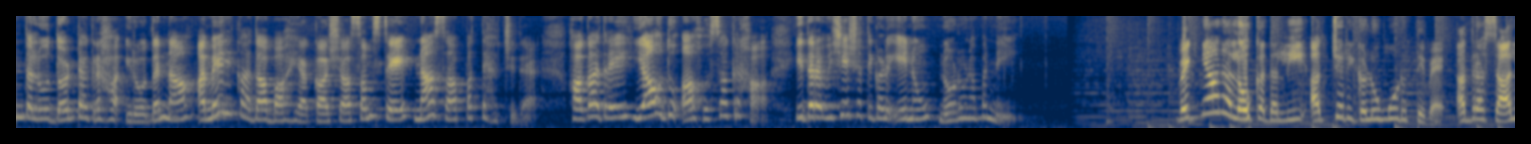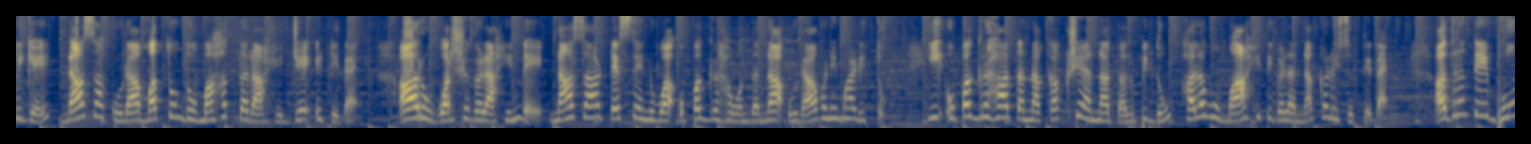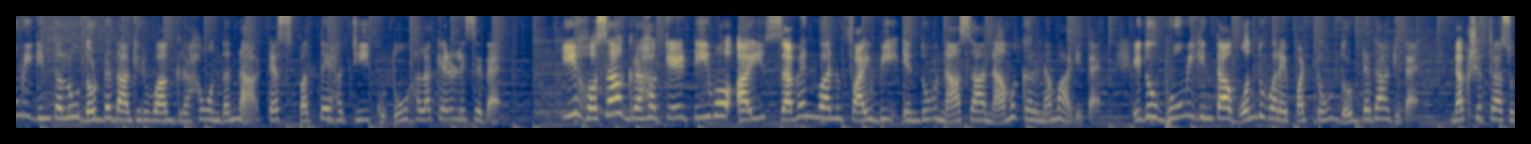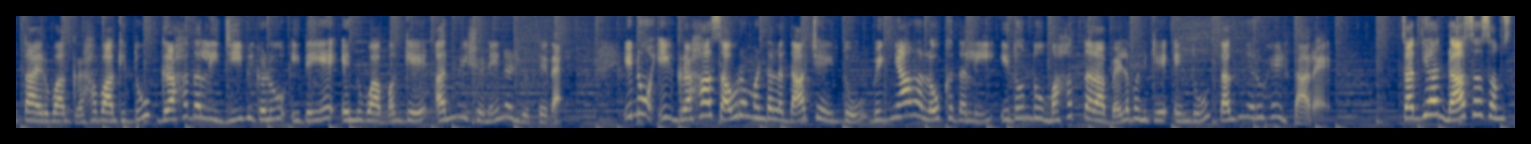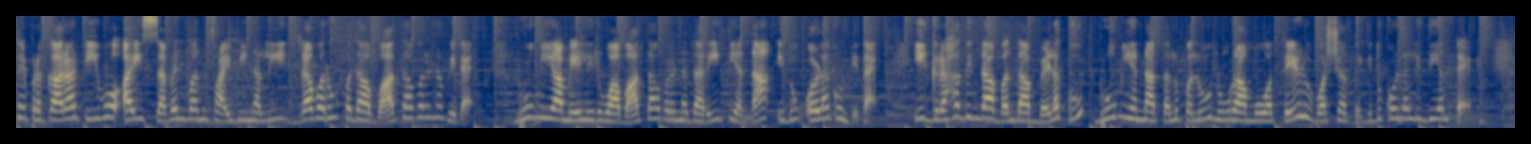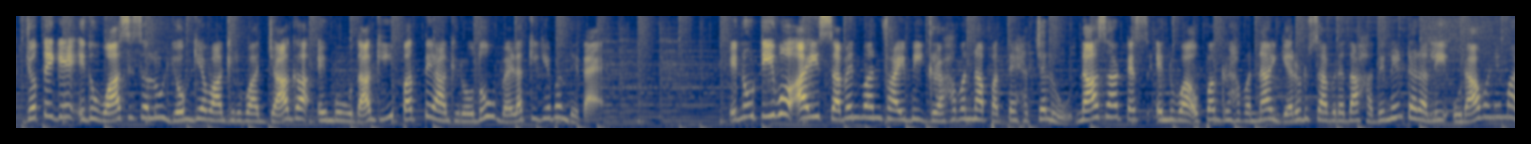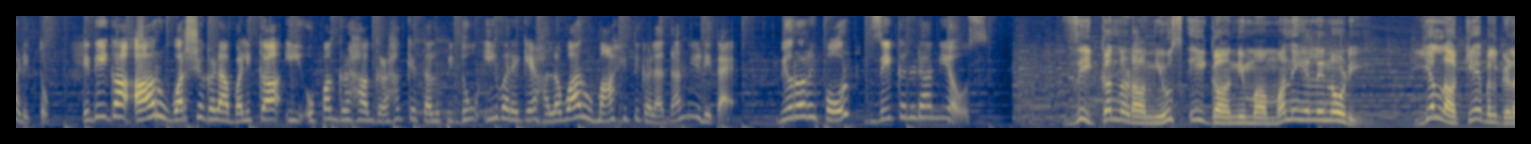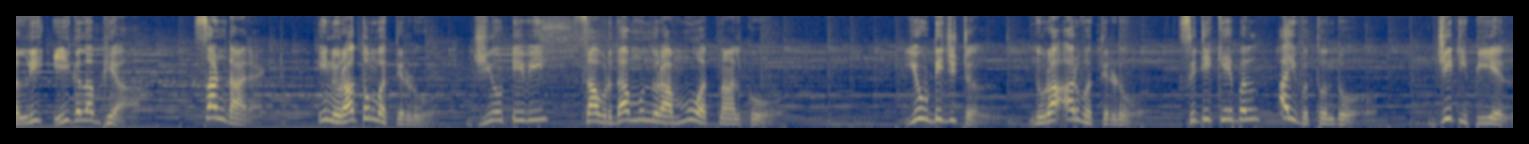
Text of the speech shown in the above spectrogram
ಭೂಮಿಗಿಂತಲೂ ದೊಡ್ಡ ಗ್ರಹ ಇರೋದನ್ನ ಅಮೆರಿಕದ ಬಾಹ್ಯಾಕಾಶ ಸಂಸ್ಥೆ ನಾಸಾ ಪತ್ತೆ ಹಚ್ಚಿದೆ. ಹಾಗಾದ್ರೆ ಯಾವುದು ಆ ಹೊಸ ಗ್ರಹ? ಇದರ ವಿಶೇಷತೆಗಳು ಏನು? ನೋಡೋಣ ಬನ್ನಿ. ವಿಜ್ಞಾನ ಲೋಕದಲ್ಲಿ ಅಚ್ಚರಿಗಳು ಮೂಡುತ್ತಿವೆ. ಅದರ ಸಾಲಿಗೆ ನಾಸಾ ಕೂಡ ಮತ್ತೊಂದು ಮಹತ್ತರ ಹೆಜ್ಜೆ ಇಟ್ಟಿದೆ. ಆರು ವರ್ಷಗಳ ಹಿಂದೆ ನಾಸಾ ಟೆಸ್ ಎನ್ನುವ ಉಪಗ್ರಹವೊಂದನ್ನ ಉಡಾವಣೆ ಮಾಡಿತ್ತು. ಈ ಉಪಗ್ರಹ ತನ್ನ ಕಕ್ಷೆಯನ್ನ ತಲುಪಿದ್ದು ಹಲವು ಮಾಹಿತಿಗಳನ್ನ ಕಳಿಸುತ್ತಿದೆ ಅದರಂತೆ ಭೂಮಿಗಿಂತಲೂ ದೊಡ್ಡದಾಗಿರುವ ಗ್ರಹವೊಂದನ್ನ ಟೆಸ್ ಪತ್ತೆ ಹಚ್ಚಿ ಕುತೂಹಲ ಕೆರಳಿಸಿದೆ. ಈ ಹೊಸ ಗ್ರಹಕ್ಕೆ TOI seven one five B ಎಂದು ನಾಸಾ ನಾಮಕರಣ ಮಾಡಿದೆ. ಇದು ಭೂಮಿಗಿಂತ ಒಂದೂವರೆ ಪಟ್ಟು ದೊಡ್ಡದಾಗಿದೆ. ನಕ್ಷತ್ರ ಸುತ್ತ ಇರುವ ಗ್ರಹವಾಗಿದ್ದು ಗ್ರಹದಲ್ಲಿ ಜೀವಿಗಳು ಇದೆಯೇ ಎನ್ನುವ ಬಗ್ಗೆ ಅನ್ವೇಷಣೆ ನಡೆಯುತ್ತಿದೆ. ಇನ್ನು ಈ ಗ್ರಹ ಸೌರಮಂಡಲದಾಚೆ ಇದ್ದು ವಿಜ್ಞಾನ ಲೋಕದಲ್ಲಿ ಇದೊಂದು ಮಹತ್ತರ ಬೆಳವಣಿಗೆ ಎಂದು ತಜ್ಞರು ಹೇಳ್ತಾರೆ. ಸದ್ಯ ನಾಸಾ ಸಂಸ್ಥೆ ಪ್ರಕಾರ ಟಿಒಐ ಸೆವೆನ್ ಒನ್ ಫೈವ್ ಬಿನಲ್ಲಿ ದ್ರವ ವಾತಾವರಣವಿದೆ. ಭೂಮಿಯ ಮೇಲಿರುವ ವಾತಾವರಣದ ರೀತಿಯನ್ನ ಇದು ಒಳಗೊಂಡಿದೆ. ಈ ಗ್ರಹದಿಂದ ಬಂದ ಬೆಳಕು ಭೂಮಿಯನ್ನ ತಲುಪಲು ನೂರ ಮೂವತ್ತೇಳು ವರ್ಷ ತೆಗೆದುಕೊಳ್ಳಲಿದೆಯಂತೆ. ಜೊತೆಗೆ ಇದು ವಾಸಿಸಲು ಯೋಗ್ಯವಾಗಿರುವ ಜಾಗ ಎಂಬುದಾಗಿ ಪತ್ತೆಯಾಗಿರೋದು ಬೆಳಕಿಗೆ ಬಂದಿದೆ. ಇನ್ನು TOI seven one five B ಗ್ರಹವನ್ನ ಪತ್ತೆ ಹಚ್ಚಲು ನಾಸಾ ಟೆಸ್ ಎನ್ನುವ ಉಪಗ್ರಹವನ್ನ ಎರಡು ಸಾವಿರದ ಹದಿನೆಂಟರಲ್ಲಿ ಉಡಾವಣೆ ಮಾಡಿತ್ತು. ಇದೀಗ ಆರು ವರ್ಷಗಳ ಬಳಿಕ ಈ ಉಪಗ್ರಹ ಗ್ರಹಕ್ಕೆ ತಲುಪಿದ್ದು ಈವರೆಗೆ ಹಲವಾರು ಮಾಹಿತಿಗಳನ್ನು ನೀಡಿದೆ. Bureau report Zee Kannada news. Zee Kannada news ಈಗ ನಿಮ್ಮ ಮನೆಯಲ್ಲೇ ನೋಡಿ. ಎಲ್ಲ ಕೇಬಲ್ಗಳಲ್ಲಿ ಈಗ ಲಭ್ಯ. ಸನ್ ಡೈರೆಕ್ಟ್ ಇನ್ನೂರ ತೊಂಬತ್ತೆರಡು, ಜಿಯೋ ಟಿವಿ ಸಾವಿರದ ಮುನ್ನೂರ ಮೂವತ್ನಾಲ್ಕು ಯು ಡಿಜಿಟಲ್ ನೂರ ಅರವತ್ತೆರಡು, ಸಿಟಿ ಕೇಬಲ್ ಐವತ್ತೊಂದು, ಜಿ ಟಿ ಪಿ ಎಲ್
